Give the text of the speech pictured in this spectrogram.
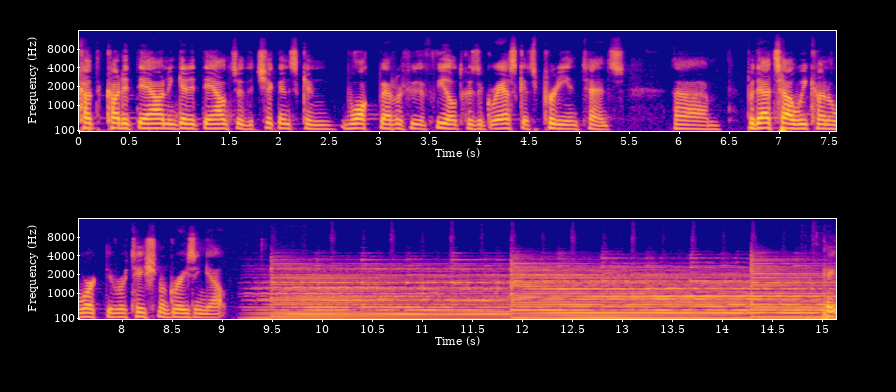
cut cut it down and get it down so the chickens can walk better through the field because the grass gets pretty intense. Um, but that's how we kind of work the rotational grazing out. Okay,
